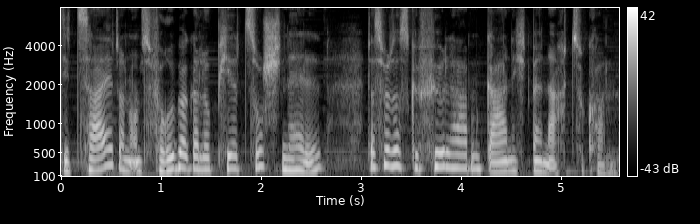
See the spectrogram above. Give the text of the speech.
die Zeit an uns vorübergaloppiert so schnell, dass wir das Gefühl haben, gar nicht mehr nachzukommen.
